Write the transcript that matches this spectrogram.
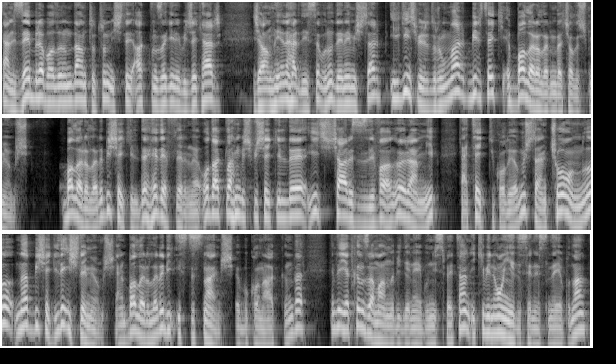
Yani zebra balığından tutun işte aklınıza gelebilecek her canlıya neredeyse bunu denemişler. İlginç bir durum var. Bir tek bal aralarında çalışmıyormuş bal arıları bir şekilde hedeflerine odaklanmış bir şekilde hiç çaresizliği falan öğrenmeyip yani tek tük oluyormuş. Yani çoğunluğuna bir şekilde işlemiyormuş. Yani bal arıları bir istisnaymış bu konu hakkında. Hem de yakın zamanlı bir deney bu nispeten 2017 senesinde yapılan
